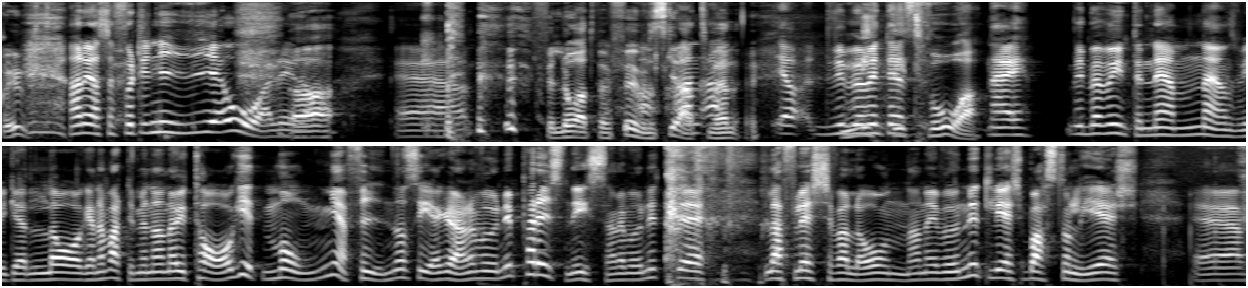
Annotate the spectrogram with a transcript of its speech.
sjukt. Han är alltså 49 år idag. Ja, Eh, förlåt för fulskratt, men ja, vi behöver inte ens, 92. Nej, vi behöver ju inte nämna ens vilka lag han har varit i, men han har ju tagit många fina segrar. Han har vunnit Paris-Nice, han har vunnit eh, La Flèche Wallonne, han har vunnit Liège-Baston-Liège. Eh,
